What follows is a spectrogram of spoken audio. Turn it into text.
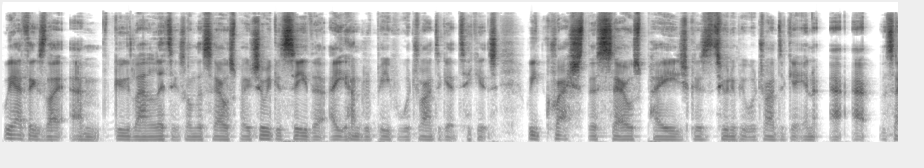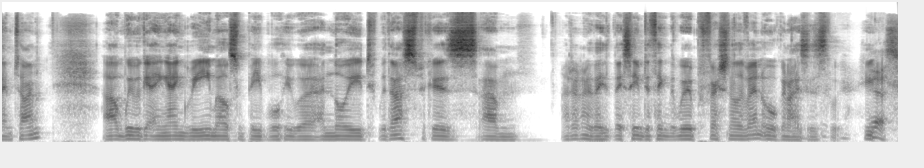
we had things like um, Google Analytics on the sales page, so we could see that 800 people were trying to get tickets. We crashed the sales page because too many people were trying to get in at, at the same time. Uh, we were getting angry emails from people who were annoyed with us because um, I don't know. They, they seem to think that we're professional event organisers. Who, yes.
